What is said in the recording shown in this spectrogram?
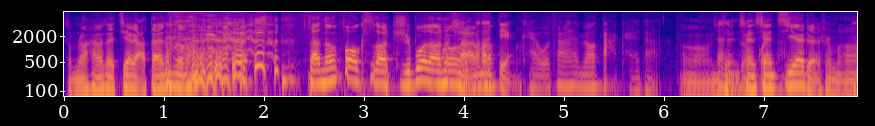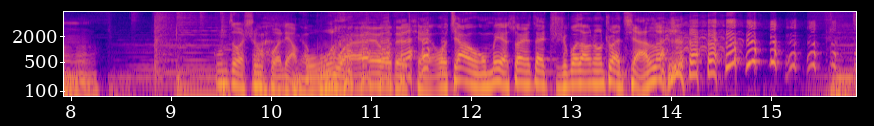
怎么着还要再接俩单子吗？咱能 focus 到直播当中来吗？点开，我突然还没有打开它。嗯，你先先先接着是吗？嗯嗯。工作生活两不误。哎呦我的天！我这样我们也算是在直播当中赚钱了，是吧？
